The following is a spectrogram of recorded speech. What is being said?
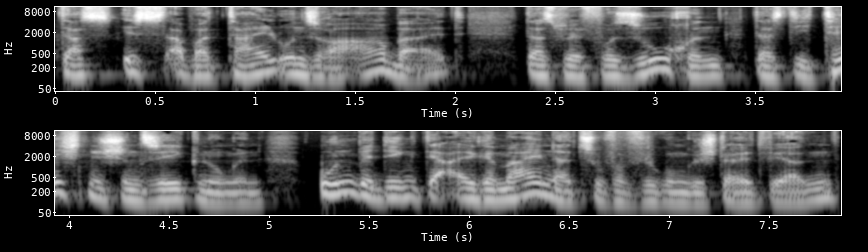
das ist aber Teil unserer Arbeit, dass wir versuchen, versuchen, dass die technischen Segnungen unbedingt der Allgemeinheit zur Verfügung gestellt werden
